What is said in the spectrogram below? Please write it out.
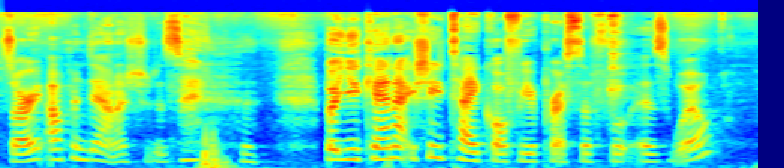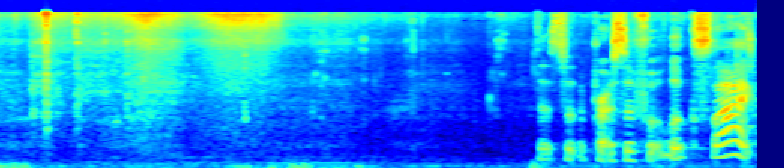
Sorry, up and down I should have said. but you can actually take off your presser foot as well. That's what the presser foot looks like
